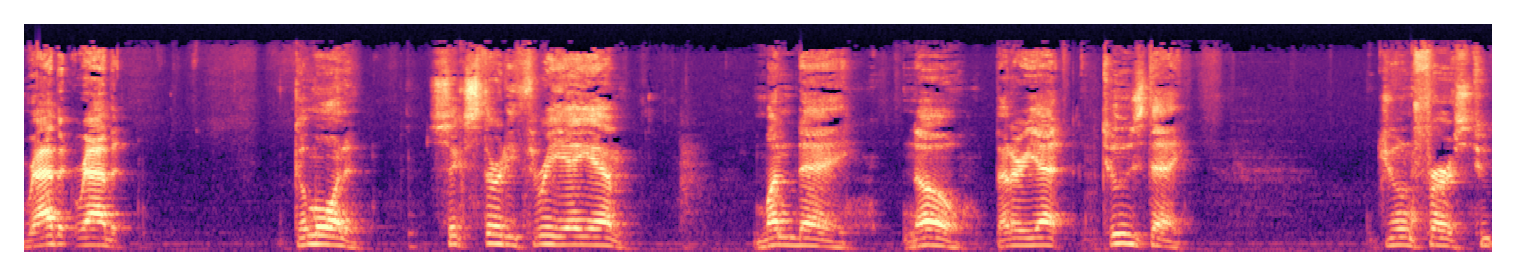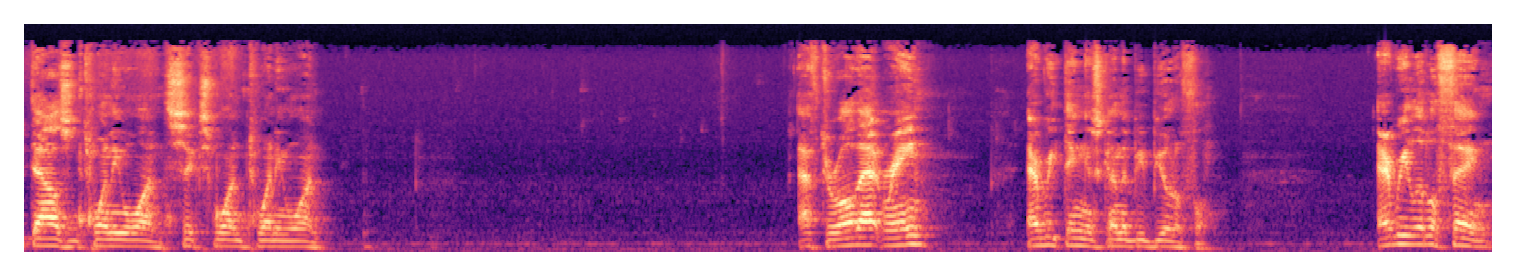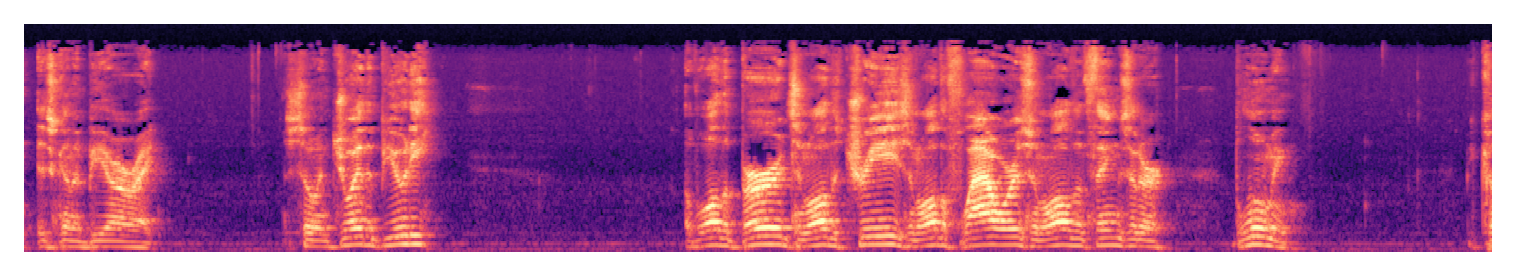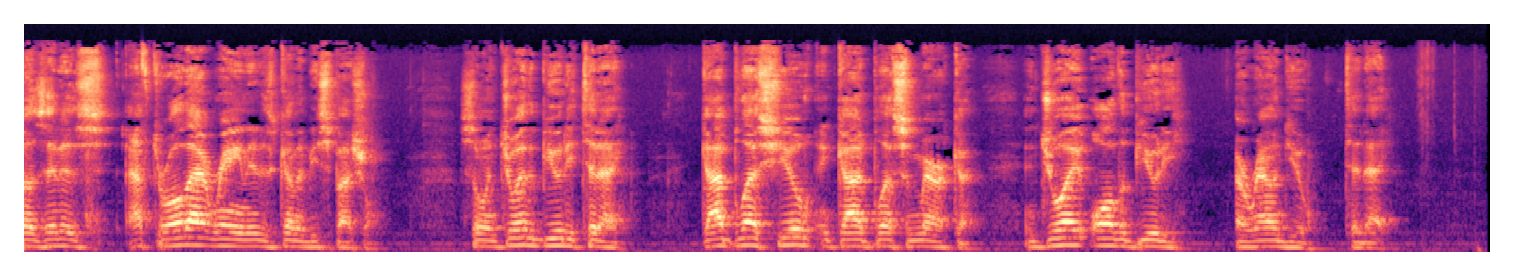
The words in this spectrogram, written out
Rabbit, rabbit. Good morning. 6:33 a.m. Monday. No, better yet, Tuesday. June 1st, 2021, 6-1-21. After all that rain, everything is going to be beautiful. Every little thing is going to be all right. So enjoy the beauty of all the birds and all the trees and all the flowers and all the things that are blooming. Because it is, after all that rain, it is going to be special. So enjoy the beauty today. God bless you and God bless America. Enjoy all the beauty around you today.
